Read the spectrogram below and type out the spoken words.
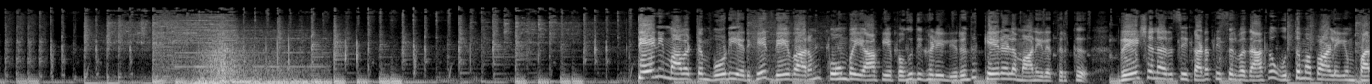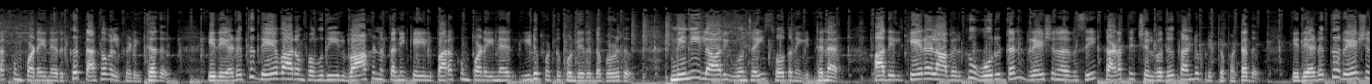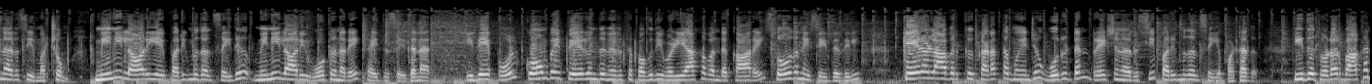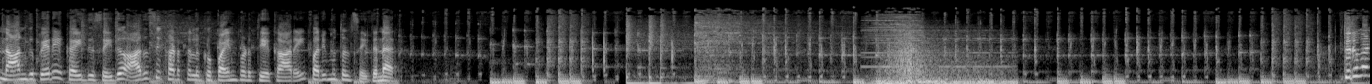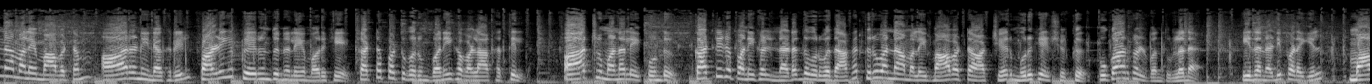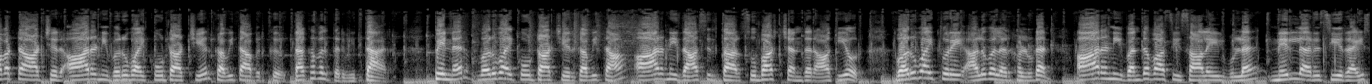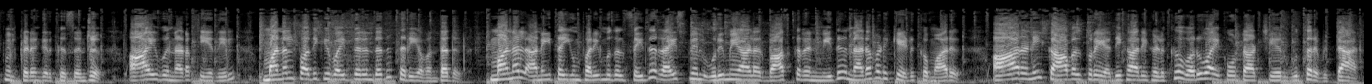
தேனி மாவட்டம் போடி அருகே தேவாரம் கோம்பை ஆகிய பகுதிகளில் இருந்து கேரள மாநிலத்திற்கு ரேஷன் அரிசி கடத்தி செல்வதாக உத்தமபாளையம் பறக்கும் படையினருக்கு தகவல் கிடைத்தது. இதையடுத்து தேவாரம் பகுதியில் வாகன தணிக்கையில் பறக்கும் படையினர் ஈடுபட்டுக் கொண்டிருந்த பொழுது மினி லாரி ஒன்றை சோதனையிட்டனர். அதில் கேரளாவிற்கு ஒரு டன் ரேஷன் அரிசி கடத்திச் செல்வது கண்டுபிடிக்கப்பட்டது. இதையடுத்து ரேஷன் அரிசி மற்றும் மினி லாரியை பறிமுதல் செய்து மினி லாரி ஓட்டுநரை கைது செய்தனர். இதேபோல் கோம்பை பேருந்து நிறுத்த பகுதி வழியாக வந்த காரை சோதனை செய்ததில் கேரளாவிற்கு கடத்த முயன்ற ஒரு டன் ரேஷன் அரிசி பறிமுதல் செய்யப்பட்டது. இது தொடர்பாக நான்கு பேரை கைது செய்து அரிசி கடத்தலுக்கு பயன்படுத்திய காரை பறிமுதல் செய்தனர். திருவண்ணாமலை மாவட்டம் ஆரணி நகரில் பழைய பேருந்து நிலையம் அருகே கட்டப்பட்டு வரும் வணிக வளாகத்தில் ஆற்று மணலை கொண்டு கட்டிட பணிகள் நடந்து வருவதாக திருவண்ணாமலை மாவட்ட ஆட்சியர் முருகேஷுக்கு புகார்கள் வந்துள்ளன. இதன் அடிப்படையில் மாவட்ட ஆட்சியர் ஆரணி வருவாய் கூட்டாட்சியர் கவிதாவிற்கு தகவல் தெரிவித்தார். பின்னர் வருவாய் கோட்டாட்சியர் கவிதா ஆரணி தாசில்தார் சுபாஷ் சந்தர் ஆகியோர் வருவாய்த்துறை அலுவலர்களுடன் ஆரணி வந்தவாசி சாலையில் உள்ள நெல் அரிசி ரைஸ் மில் கிடங்கிற்கு சென்று ஆய்வு நடத்தியதில் மணல் பதுக்கி வைத்திருந்தது தெரியவந்தது. மணல் அனைத்தையும் பறிமுதல் செய்து ரைஸ் மில் உரிமையாளர் பாஸ்கரன் மீது நடவடிக்கை எடுக்குமாறு ஆரணி காவல்துறை அதிகாரிகளுக்கு வருவாய் கோட்டாட்சியர் உத்தரவிட்டார்.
